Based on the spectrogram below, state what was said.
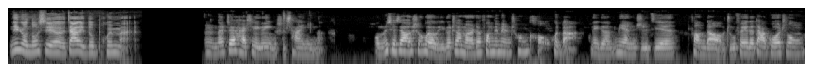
那种东西家里都不会买。嗯，那这还是一个饮食差异呢。我们学校是会有一个专门的方便面窗口，会把那个面直接放到煮沸的大锅中，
